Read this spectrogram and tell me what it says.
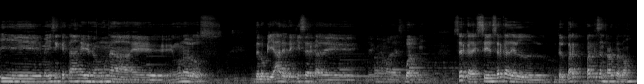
Y me dicen que estaban ellos en, una, eh, en uno de los, de los billares de aquí cerca de, bueno, cerca, de, cerca del, del parque central, perdón,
